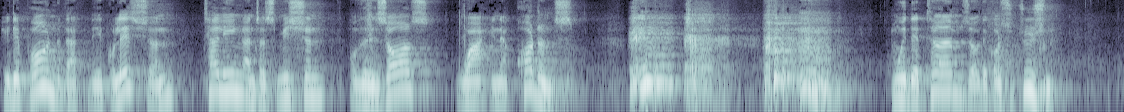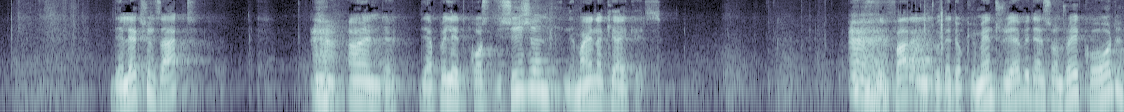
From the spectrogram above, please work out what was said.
He deponed that the collation, tallying, and transmission of the results were in accordance with the terms of the Constitution, the Elections Act, and the appellate court decision in the Maina Kiai case. Referring to the documentary evidence on record,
